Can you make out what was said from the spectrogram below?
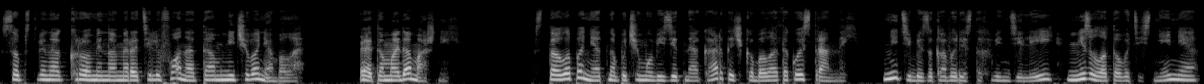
Собственно, кроме номера телефона, там ничего не было. Это мой домашний. Стало понятно, почему визитная карточка была такой странной. Ни тебе заковыристых вензелей, ни золотого тиснения.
